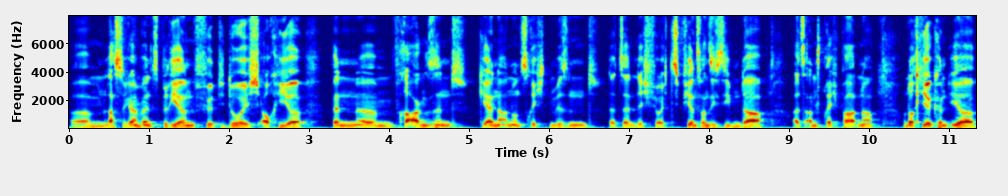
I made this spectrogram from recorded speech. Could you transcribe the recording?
Lasst euch einfach inspirieren, führt die durch. Auch hier, wenn ähm, Fragen sind, gerne an uns richten. Wir sind letztendlich für euch 24-7 da als Ansprechpartner. Und auch hier könnt ihr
